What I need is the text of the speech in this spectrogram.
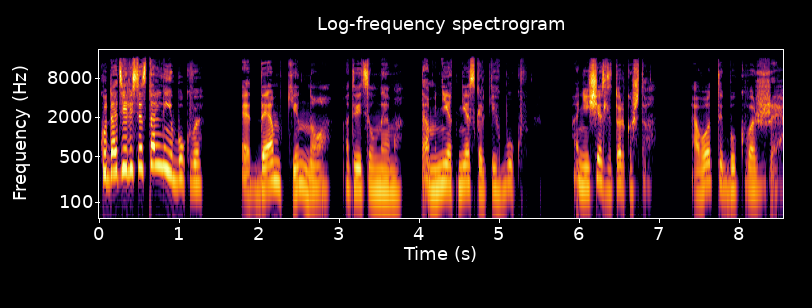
Куда делись остальные буквы?» «Эдем кино», — ответил Немо. «Там нет нескольких букв. Они исчезли только что. А вот и буква «Ж».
